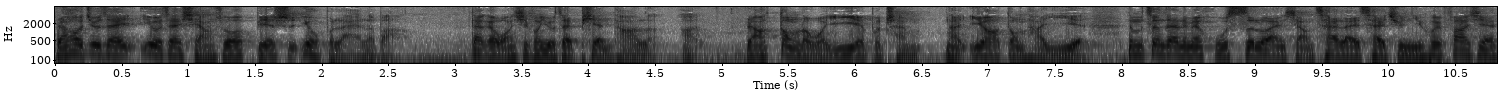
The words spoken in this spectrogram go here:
然后就在又在想说，别是又不来了吧？大概王熙凤又在骗他了啊，然后动了我一夜不成，那又要动他一夜，那么正在那边胡思乱想、猜来猜去，你会发现。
